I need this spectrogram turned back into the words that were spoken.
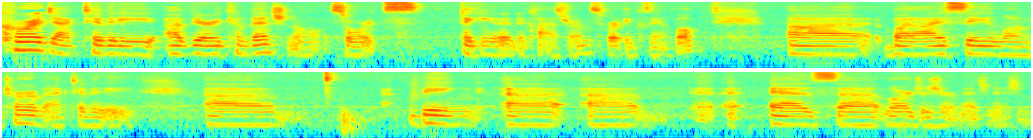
current activity of very conventional sorts, taking it into classrooms, for example, uh, but I see long-term activity um, being uh, um, a- as uh, large as your imagination.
